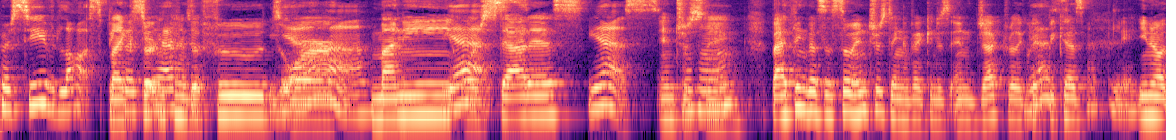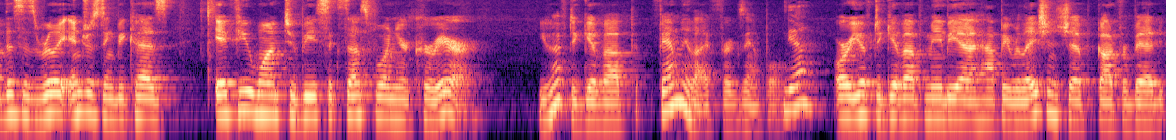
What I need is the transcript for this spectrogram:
perceived loss Like certain have kinds to. of foods Yeah. or money or status. yes. Interesting. Mm-hmm. But I think this is so interesting if I can just inject really quick Yes, because happily. you know, this is really interesting because if you want to be successful in your career, you have to give up family life, for example. Yeah. Or you have to give up maybe a happy relationship, God forbid.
